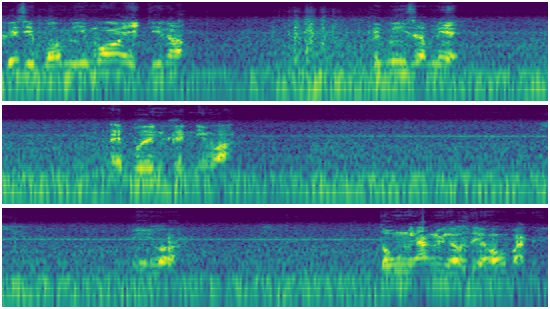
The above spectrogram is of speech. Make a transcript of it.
คือสิบ่มีหม้ออีกทีเนาะคือมีสำเนีย ได้บืนขึ้นนี่วะนี่วะตรงยังเดียวเสียเขาบัดนี่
